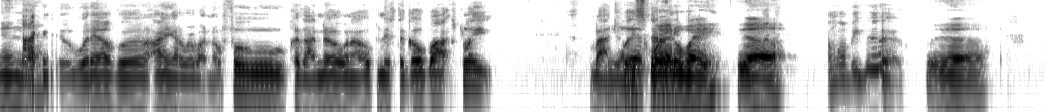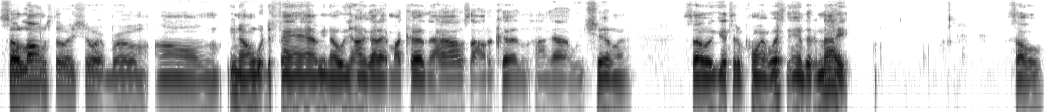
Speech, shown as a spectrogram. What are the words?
And I can do whatever. I ain't gotta worry about no food because I know when I open this to go box plate, about you gonna be twelve squared away. Yeah, I'm gonna be good. yeah. So long story short, bro. Um, you know, I'm with the fam. You know, we hung out at my cousin's house. All the cousins hung out. We chilling. So we get to the point. What's the end of the night? So,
